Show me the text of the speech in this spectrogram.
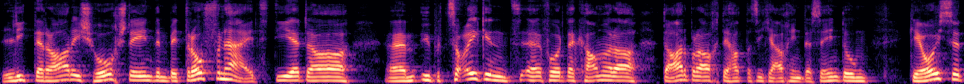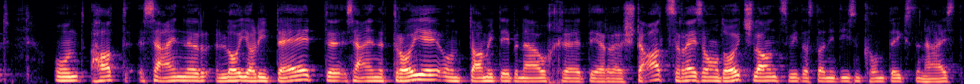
literarisch hochstehenden Betroffenheit, die er da ähm, überzeugend äh, vor der Kamera darbrachte, hat er sich auch in der Sendung geäußert und hat seiner Loyalität, äh, seiner Treue und damit eben auch äh, der Staatsräson Deutschlands, wie das dann in diesen Kontexten heißt,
